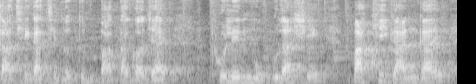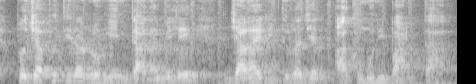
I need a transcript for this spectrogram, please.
গাছে গাছে নতুন পাতা গজায়, ফুলের মুকুল আসে, পাখি গান গায়, প্রজাপতিরা রঙিন ডানা মেলে জানায় ঋতুরাজের আগমনী বার্তা।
